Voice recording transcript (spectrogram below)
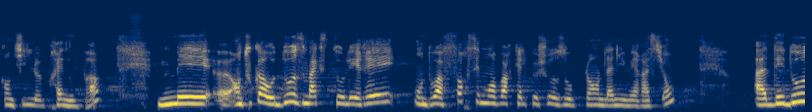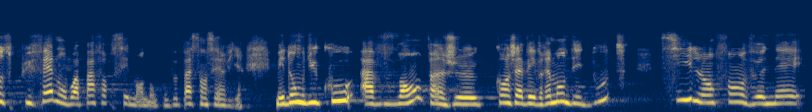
quand ils le prennent ou pas. Mais en tout cas, aux doses max tolérées, on doit forcément voir quelque chose au plan de la numération à des doses plus faibles, on voit pas forcément, donc on peut pas s'en servir. Mais donc du coup, avant, quand j'avais vraiment des doutes, si l'enfant venait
